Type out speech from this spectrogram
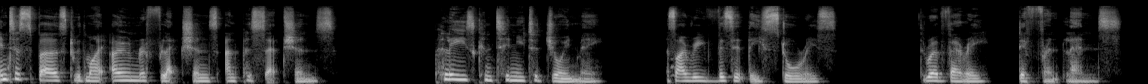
interspersed with my own reflections and perceptions. Please continue to join me as I revisit these stories through a very different lens.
